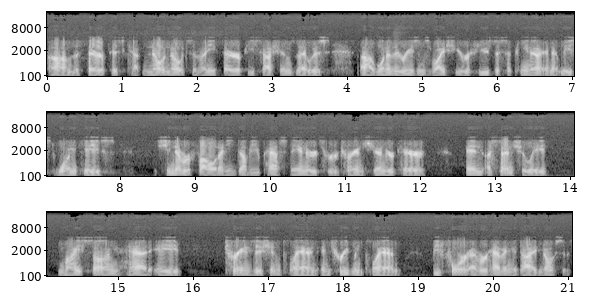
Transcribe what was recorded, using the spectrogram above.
Um, the therapist kept no notes of any therapy sessions. That was uh, one of the reasons why she refused a subpoena in at least one case. She never followed any WPATH standards for transgender care. And essentially, my son had a transition plan and treatment plan before ever having a diagnosis.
